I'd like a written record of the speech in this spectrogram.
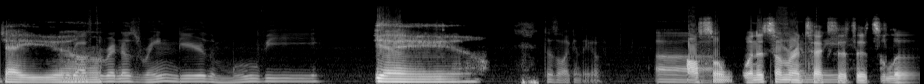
Cocoa. Yeah, Rudolph the Red-Nosed Reindeer, the movie. yeah. That's all I can think of. Uh, also, when it's summer in. Texas, it's a little.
